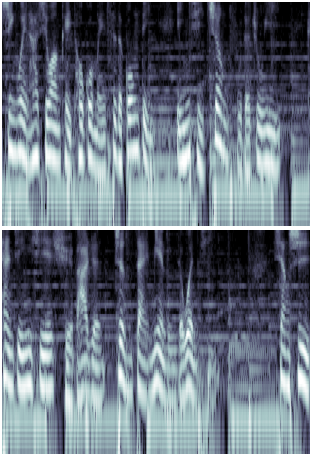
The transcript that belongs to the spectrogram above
是因为他希望可以透过每一次的攻顶，引起政府的注意，看见一些雪巴人正在面临的问题，像是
